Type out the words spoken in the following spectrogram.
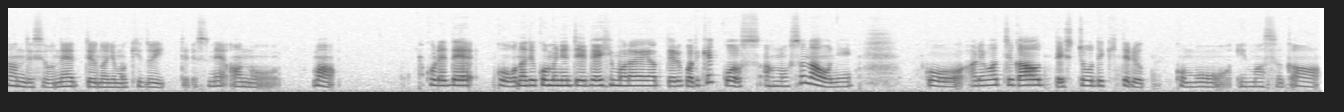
なんですよねっていうのにも気づいてですねあのまあこれでこう同じコミュニティでヒマラヤやってる子で結構あの素直にこうあれは違うって主張できてる子もいますが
